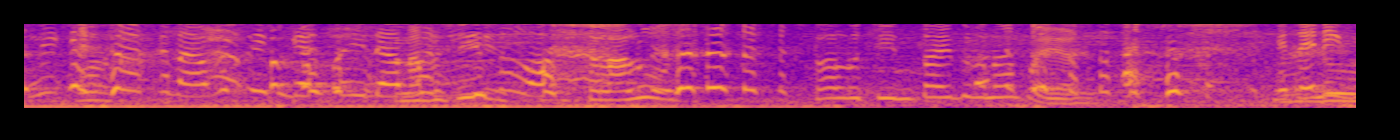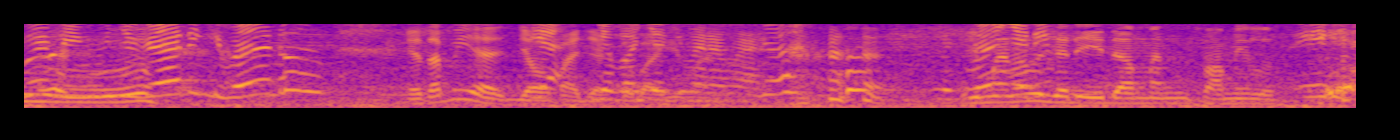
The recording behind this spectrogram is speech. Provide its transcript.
ini kenapa sih nggak seidaman Kenapa sih gitu loh selalu selalu cinta itu kenapa ya? Ya tadi gue bingung juga nih gimana dong? Ya tapi ya jawab Iya, aja jawab aja gimana, Mbak? Gimana lu jadi idaman suami lu? Iya.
